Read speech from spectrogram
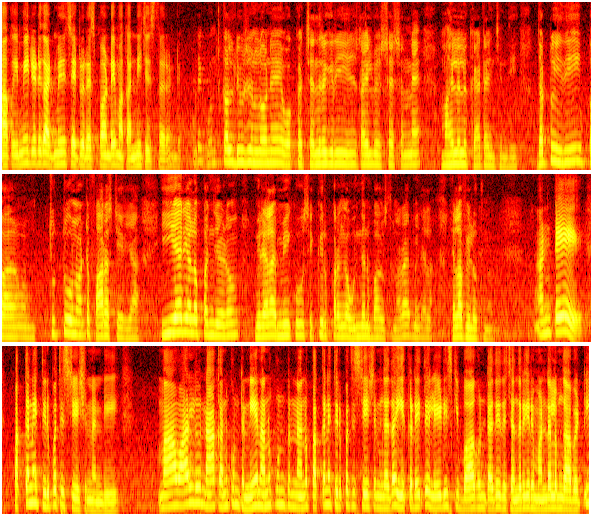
మాకు ఇమీడియట్గా అడ్మినిస్ట్రేటివ్ రెస్పాండ్ అయ్యి మాకు అన్నీ చేస్తారండి. అంటే గుంతకల్ డివిజన్లోనే ఒక చంద్రగిరి రైల్వే స్టేషన్నే మహిళలు కేటాయించింది. దట్టు ఇది చుట్టూ ఉన్న అంటే ఫారెస్ట్ ఏరియా. ఈ ఏరియాలో పనిచేయడం మీరు ఎలా మీకు సెక్యూర్ పరంగా ఉందని భావిస్తున్నారా? మీరు ఎలా ఎలా ఫీల్ అవుతున్నారు అంటే పక్కనే తిరుపతి స్టేషన్ అండి. మా వాళ్ళు నాకు అనుకుంటా నేను అనుకుంటున్నాను పక్కనే తిరుపతి స్టేషన్ కదా ఇక్కడైతే లేడీస్కి బాగుంటుంది ఇది చంద్రగిరి మండలం కాబట్టి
